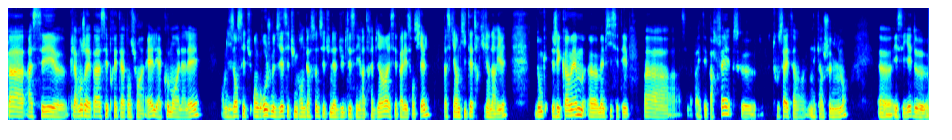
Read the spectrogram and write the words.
Pas assez, euh, clairement, j'avais pas assez prêté attention à elle et à comment elle allait. En me disant, c'est, en gros, je me disais, c'est une grande personne, c'est une adulte et ça ira très bien et c'est pas l'essentiel parce qu'il y a un petit être qui vient d'arriver. Donc, j'ai quand même, euh, même si c'était pas, ça n'a pas été parfait parce que tout ça n'est qu'un cheminement, essayé de,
